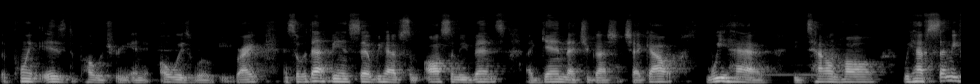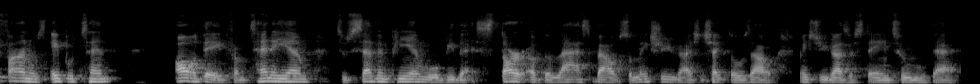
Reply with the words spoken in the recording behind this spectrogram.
The point is the poetry, and it always will be, right? And so, with that being said, we have some awesome events again that you guys should check out. We have the town hall. We have semifinals April 10th all day from 10 a.m. to 7 p.m. will be the start of the last bout. So make sure you guys check those out. Make sure you guys are staying tuned with that.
